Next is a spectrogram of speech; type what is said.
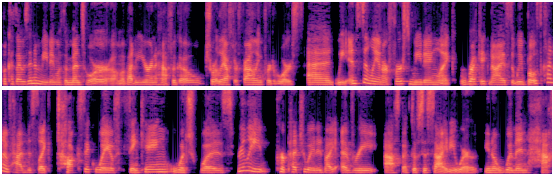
because I was in a meeting with a mentor um, about a year and a half ago, shortly after filing for divorce. And we instantly in our first meeting like recognized recognized that we both kind of had this like toxic way of thinking, which was really perpetuated by every aspect of society where, you know, women have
